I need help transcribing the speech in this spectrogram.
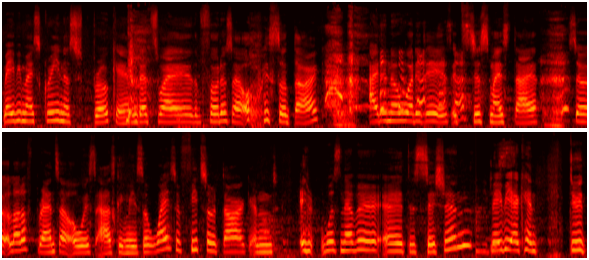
Maybe my screen is broken. That's why the photos are always so dark. I don't know what it is. It's just my style. So a lot of brands are always asking me, so why is your feed so dark? And it was never a decision. Maybe I can do it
